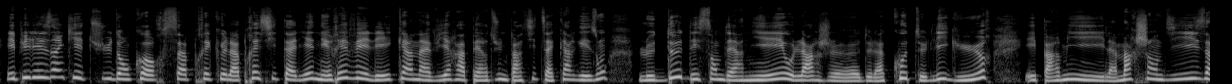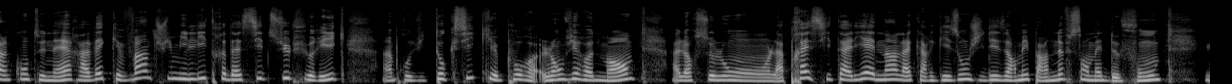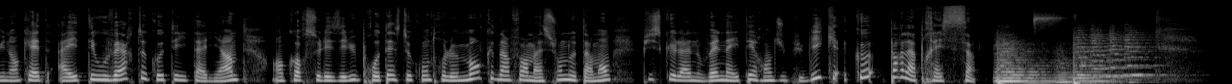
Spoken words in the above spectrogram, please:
Et puis les inquiétudes en Corse après que la presse italienne ait révélé qu'un navire a perdu une partie de sa cargaison le 2 décembre dernier au large de la côte Ligure. Et parmi la marchandise, un conteneur avec 28 000 litres d'acide sulfurique, un produit toxique pour l'environnement. Alors selon la presse italienne, hein, la cargaison gît désormais par 900 mètres de fond. Une enquête a été ouverte côté italien. En Corse, les élus protestent contre le manque d'informations, notamment puisque la nouvelle n'a été rendue publique que par la presse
